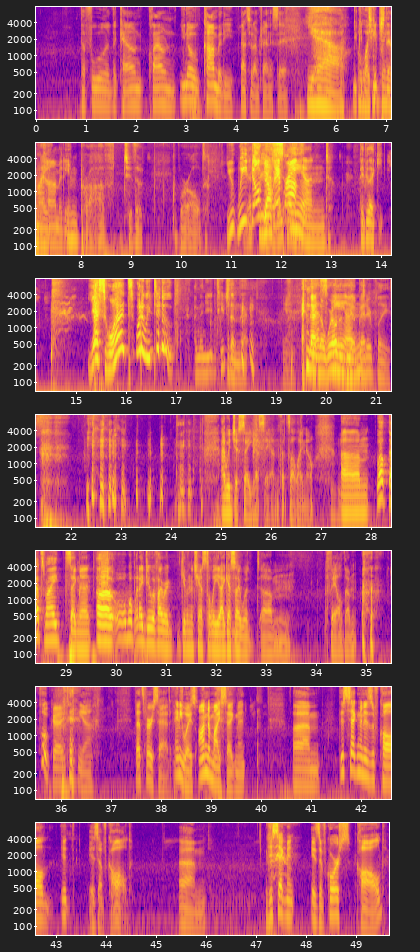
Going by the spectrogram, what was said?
the fool or the clown clown you know comedy. That's what i'm trying to say. Yeah. You can oh, teach them comedy. improv to the world. You we Yes, don't you- know yes improv. and they'd be like yes what? What do we do? And then you teach them that. Yeah. and then Yes, the world would be a better place I would just say yes and. That's all I know. Mm-hmm. Um, well, that's my segment. Uh, what would I do if I were given the chance to lead? I guess I would um, fail them. okay. Yeah. That's very sad. Anyways, on to my segment. Um, this segment is of called it is of called. Um, this segment is of course called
